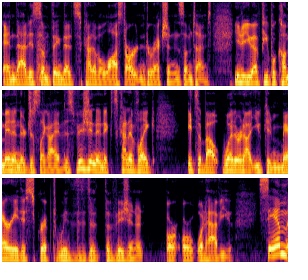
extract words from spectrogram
And that is hmm. something that's kind of a lost art and direction. And sometimes, you know, you have people come in and they're just like, I have this vision. And it's kind of like, it's about whether or not you can marry the script with the, the vision or, or what have you. Sam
